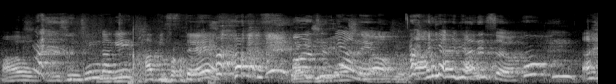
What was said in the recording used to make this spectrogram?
아우 무슨 생각이 다 비슷해. 어 신기하네요. 아니 아니 안 했어요. 아니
